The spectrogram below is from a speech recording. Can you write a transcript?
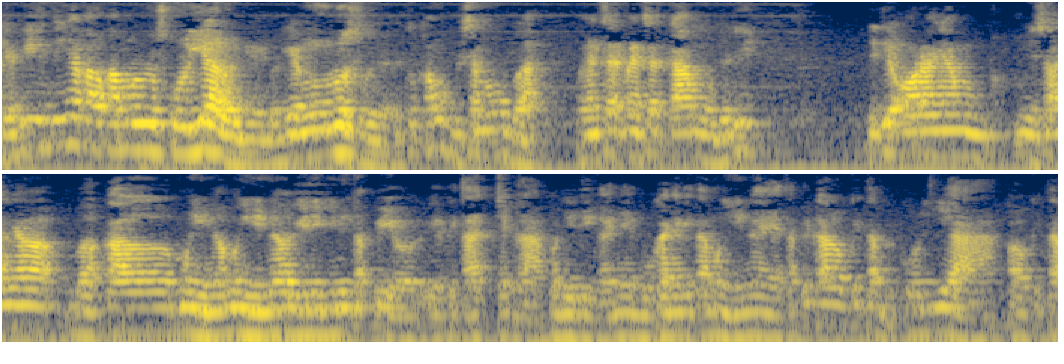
jadi intinya kalau kamu lulus kuliah loh ini bagian lulus loh ya itu kamu bisa mengubah mindset mindset kamu. Jadi jadi orang yang misalnya bakal menghina menghina gini gini tapi ya, ya kita cek lah pendidikannya. Bukannya kita menghina ya tapi kalau kita berkuliah kalau kita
